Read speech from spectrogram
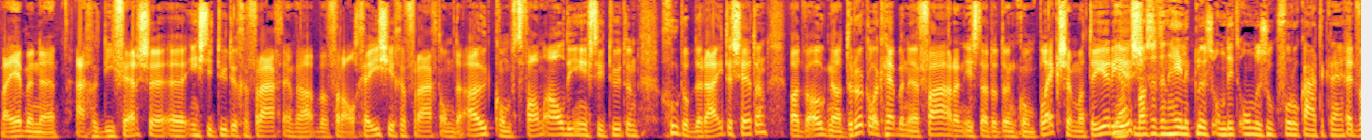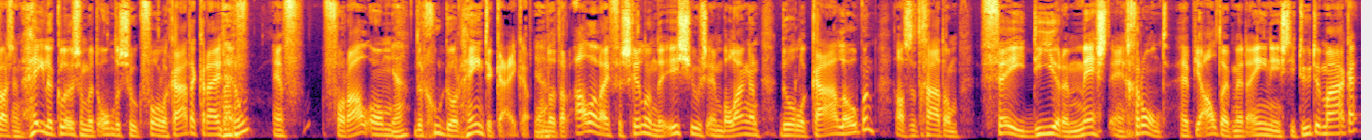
Wij hebben eh, eigenlijk diverse eh, instituten gevraagd. En we hebben vooral Geesje gevraagd om de uitkomst van al die instituten goed op de rij te zetten. Wat we ook nadrukkelijk hebben ervaren is dat het een complexe materie is. Was het een hele klus om dit onderzoek voor elkaar te krijgen? Het was een hele klus om het onderzoek voor elkaar te krijgen. Waarom? En vooral om Ja. er goed doorheen te kijken. Ja. Omdat er allerlei verschillende issues en belangen door elkaar lopen. Als het gaat om vee, dieren, mest en grond, heb je altijd met één instituut te maken.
